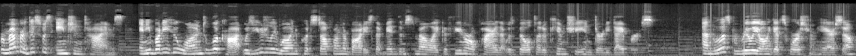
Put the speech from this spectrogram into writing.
Remember, this was ancient times. Anybody who wanted to look hot was usually willing to put stuff on their bodies that made them smell like a funeral pyre that was built out of kimchi and dirty diapers. And the list really only gets worse from here, so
